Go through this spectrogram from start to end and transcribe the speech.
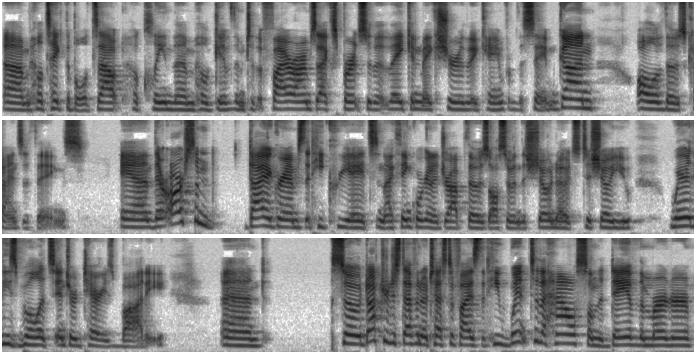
Um, he'll take the bullets out, he'll clean them, he'll give them to the firearms expert so that they can make sure they came from the same gun, all of those kinds of things. And there are some diagrams that he creates, and I think we're going to drop those also in the show notes to show you where these bullets entered Terry's body. And so Dr. Distefano testifies that he went to the house on the day of the murder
